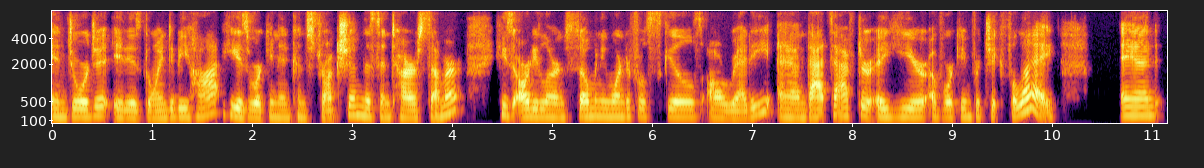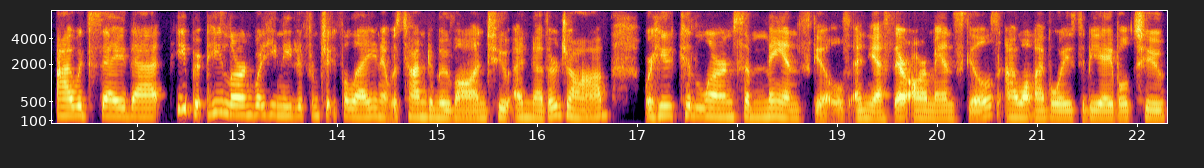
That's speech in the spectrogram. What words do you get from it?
in Georgia, it is going to be hot. He is working in construction this entire summer. He's already learned so many wonderful skills already. And that's after a year of working for Chick fil A. And I would say that he he learned what he needed from Chick-fil-A and it was time to move on to another job where he could learn some man skills. And yes, there are man skills. I want my boys to be able to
